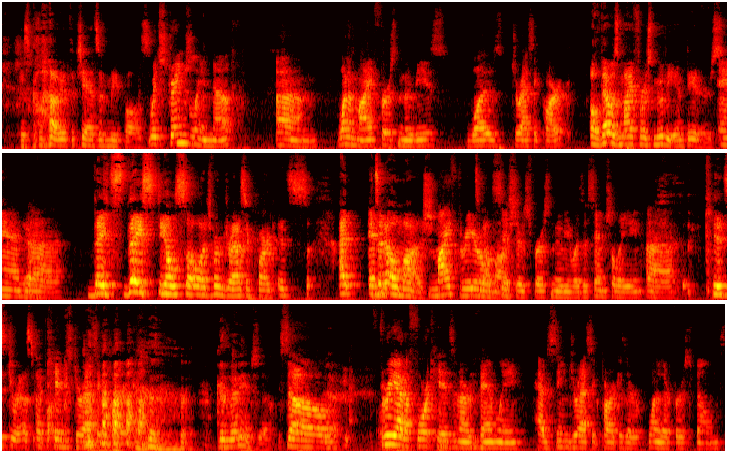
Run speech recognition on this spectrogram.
Is Cloudy with the Chance of Meatballs. Which, strangely enough, um, one of my first movies was Jurassic Park, Oh, that was my first movie in theaters. and Yeah. uh, They they steal so much from Jurassic Park. It's I it's an homage. my three-year-old It's an homage. sister's first movie was essentially uh, Kids Jurassic a Park. kid's Jurassic Park. Good lineage though. So, Yeah. Three out of four kids in our family have seen Jurassic Park as their one of their first films.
